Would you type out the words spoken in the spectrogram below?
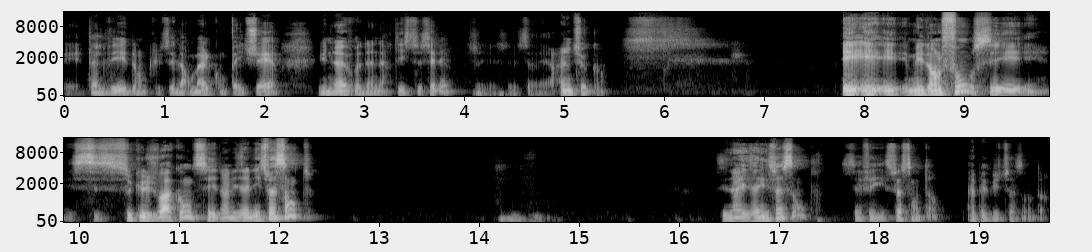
est élevée, donc c'est normal qu'on paye cher une œuvre d'un artiste célèbre. C'est rien de choquant. Et, et, mais dans le fond, c'est ce que je vous raconte, c'est dans les années 60. C'est dans les années 60. Ça fait 60 ans, un peu plus de 60 ans.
